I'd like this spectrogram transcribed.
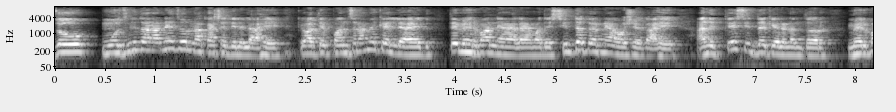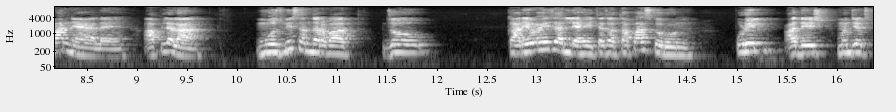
जो मोजणीदाराने जो नकाशा दिलेला आहे किंवा ते पंचनामे केलेले आहेत ते मेहरबान न्यायालयामध्ये सिद्ध करणे आवश्यक आहे. आणि ते सिद्ध केल्यानंतर मेहरबान न्यायालय आपल्याला मोजणी संदर्भात जो कार्यवाही झाली आहे त्याचा तपास करून पुढील आदेश म्हणजेच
